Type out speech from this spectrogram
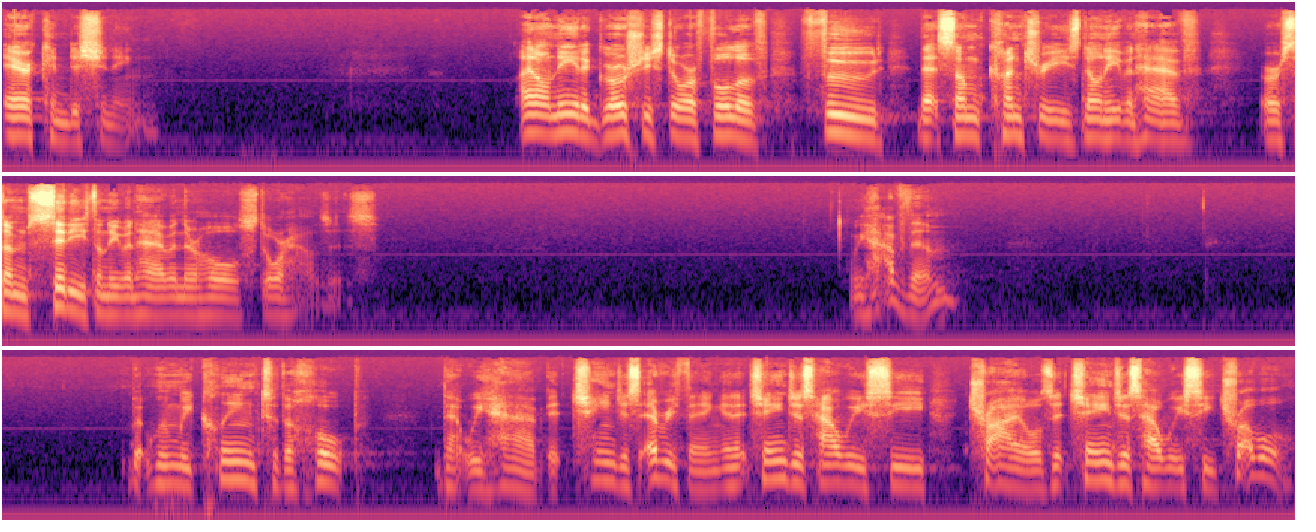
air conditioning. I don't need a grocery store full of food that some countries don't even have or some cities don't even have in their whole storehouses. We have them. But when we cling to the hope that we have, it changes everything. And it changes how we see trials, it changes how we see trouble.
